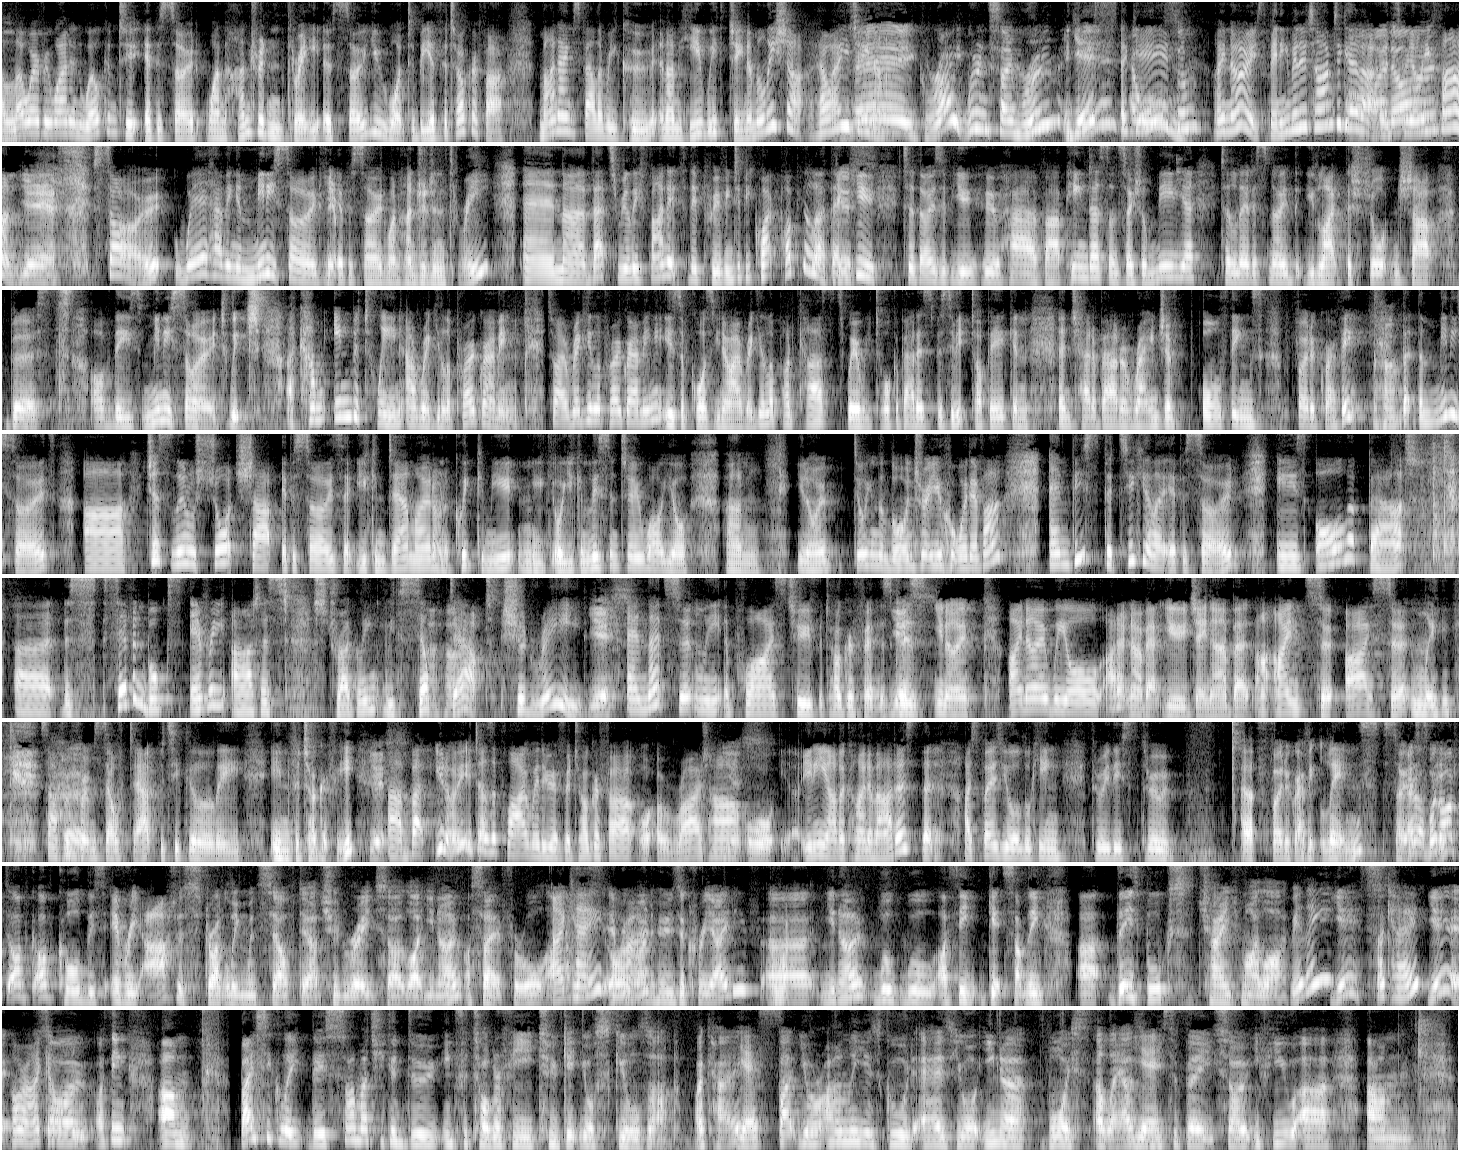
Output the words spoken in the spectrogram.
Hello, everyone, and welcome to episode 103 of So You Want to Be a Photographer. My name's Valerie Khoo, and I'm here with Gina Milicia. How are you, Gina? Hey, great. We're in the same room again. Yes, again. How awesome. I know, spending a bit of time together. I it's know. really fun. Yes. So, we're having a mini-sode for Yep. episode 103, and uh, that's really fun. It's They're proving to be quite popular. Thank Yes. you to those of you who have uh, pinged us on social media to let us know that you like the short and sharp bursts of these mini-sodes, which uh, come in between our regular programming. So, our regular programming is, of course, you know, our regular podcasts where we talk about a specific topic and, and chat about a range of all things photographic. But the mini-sodes are just little short, sharp episodes that you can download on a quick commute and you, or you can listen to while you're, um, you know, doing the laundry or whatever. And this particular episode is all about uh, the s- seven books every artist struggling with self-doubt should read. Yes. And that certainly applies to photographers because, Yes. you know, I know we all, I don't know about you, Gina, but I, I, cer- I certainly suffer from self doubt, particularly in photography. Yes. Uh, but, you know, it does apply whether you're a photographer or a writer Yes. or any other kind of artist. But I suppose you're looking through this through a photographic lens, so to speak. but I've, I've, I've called this every artist struggling with self doubt should read. So, like, you know, I say it for all artists. Okay, all Everyone right. who's a creative, uh, you know, will, will, I think, get something. Uh, these books changed my life. Really? Yes. Okay. Yeah. All right, go so on. I think um, basically there's so much you can do in photography to get your skills up. Okay. Yes. But you're only as good as your inner voice allows Yes. you to be. So if you are um,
